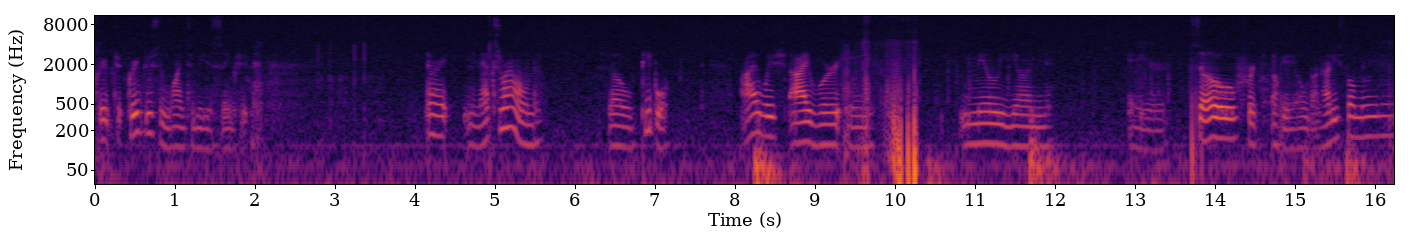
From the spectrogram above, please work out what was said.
Grape, ju grape juice and wine to me is the same shit. Alright, next round. So, people. I wish I were a millionaire. So, for... Okay, hold on. How do you spell millionaire?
